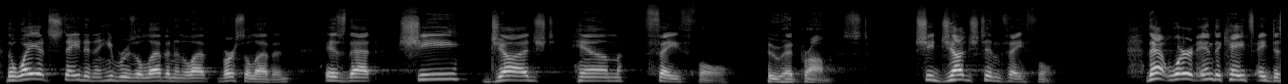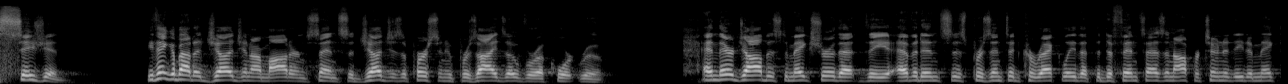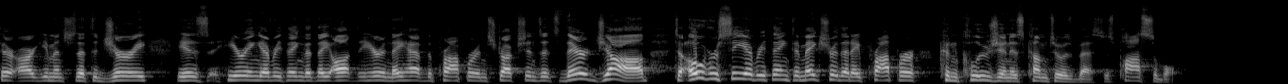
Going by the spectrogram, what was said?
The way it's stated in Hebrews 11 and 11, verse 11 is that she judged him faithful who had promised. She judged him faithful. That word indicates a decision. You think about a judge in our modern sense. A judge is a person who presides over a courtroom. And their job is to make sure that the evidence is presented correctly, that the defense has an opportunity to make their arguments, that the jury is hearing everything that they ought to hear and they have the proper instructions. It's their job to oversee everything to make sure that a proper conclusion is come to as best as possible.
